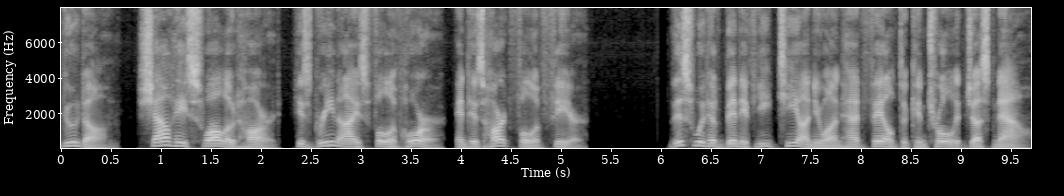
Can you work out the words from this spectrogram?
Gudong. Xiaohei swallowed hard, his green eyes full of horror, and his heart full of fear. This would have been if Yi Tianyuan had failed to control it just now.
